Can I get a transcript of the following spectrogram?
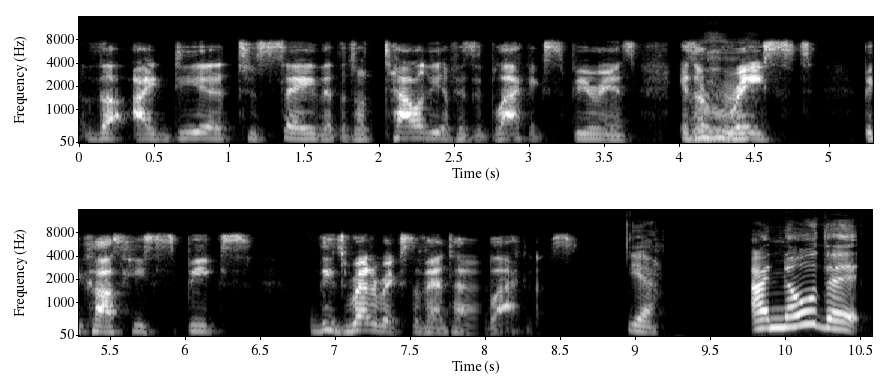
the idea to say that the totality of his black experience is mm-hmm. erased because he speaks these rhetorics of anti-blackness. Yeah, I know that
